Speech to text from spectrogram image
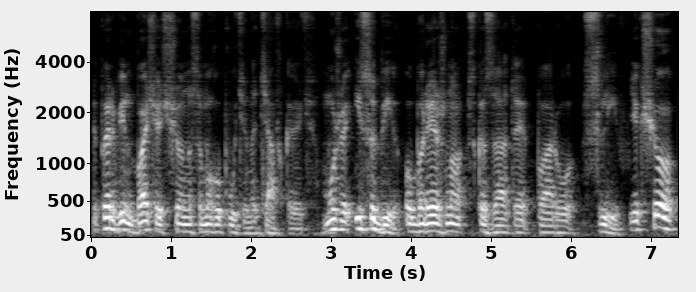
Тепер він бачить, що на самого Путіна тявкають. Може і собі обережно сказати пару слів. Якщо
